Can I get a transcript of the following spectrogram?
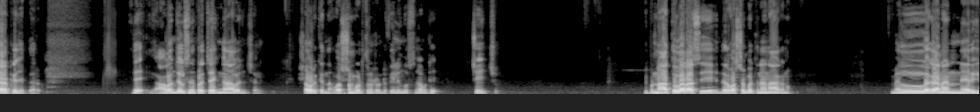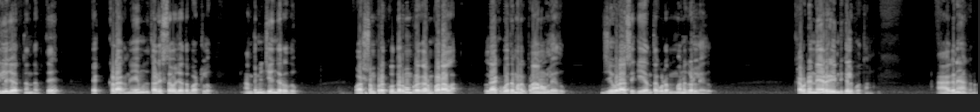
కరెక్ట్గా చెప్పారు. ఇదే ఆలోచించాల్సింది ప్రత్యేకంగానే ఆలోచించాలి. షవర్ కింద వర్షం పడుతున్నటువంటి ఫీలింగ్ వస్తుంది కాబట్టి చేయొచ్చు. ఇప్పుడు నా తులరాశి నేను వర్షం పడితే నేను ఆగను. మెల్లగానే నేరుగా ఇల్లు చేస్తాను తప్పితే ఎక్కడ ఆగను. ఏముంది తడిస్తావు జత బట్టలు. అంతమించి ఏం జరగదు. వర్షం ప్రకృతి ధర్మం ప్రకారం పడాలా. లేకపోతే మనకు ప్రాణం లేదు. జీవరాశికి అంతా కూడా మనుగడ లేదు. కాబట్టి నేను నేరుగా ఇంటికి వెళ్ళిపోతాను. ఆగనే ఆగను.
